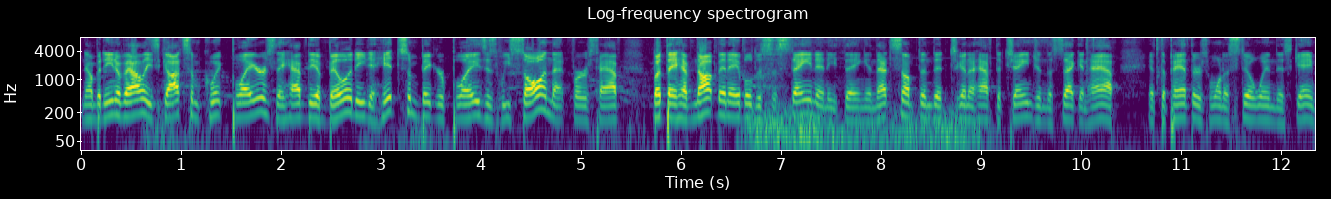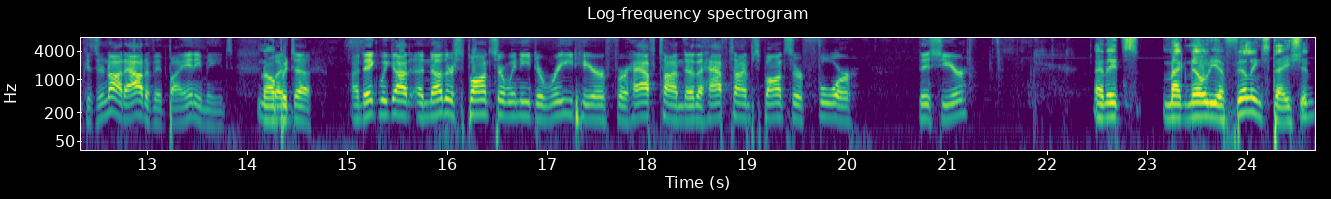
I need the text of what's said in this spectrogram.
Now, Medina Valley's got some quick players. They have the ability to hit some bigger plays, as we saw in that first half, but they have not been able to sustain anything, and that's something that's going to have to change in the second half if the Panthers want to still win this game because they're not out of it by any means. No, but, but- uh, I think we got another sponsor we need to read here for halftime. They're the halftime sponsor for this year. and it's Magnolia Filling Station.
